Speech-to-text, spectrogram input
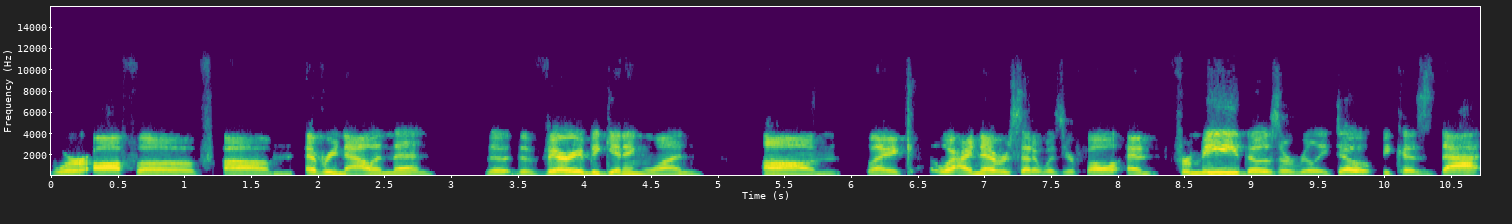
were off of um every now and then the the very beginning one. Um like well, i never said it was your fault. And for me those are really dope because that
